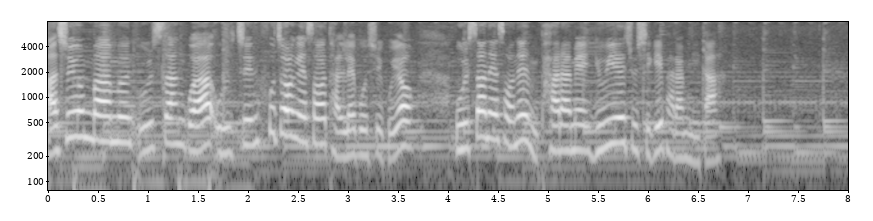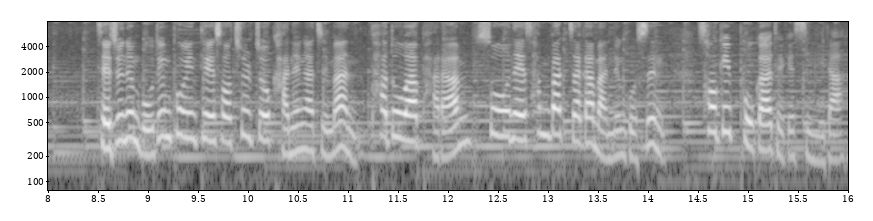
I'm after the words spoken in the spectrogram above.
아쉬운 마음은 울산과 울진 후정에서 달래보시고요. 울산에서는 바람에 유의해 주시기 바랍니다. 제주는 모든 포인트에서 출조 가능하지만 파도와 바람, 수온의 삼박자가 맞는 곳은 서귀포가 되겠습니다.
